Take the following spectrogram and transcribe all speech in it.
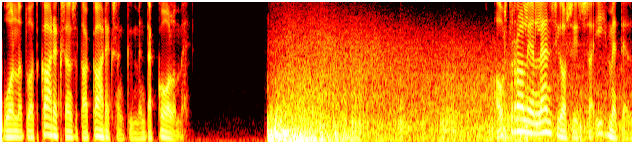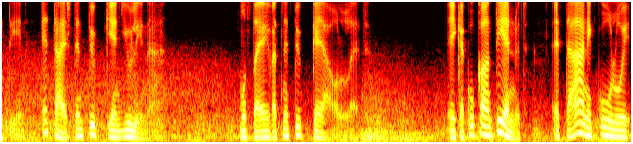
vuonna 1883. Australian länsiosissa ihmeteltiin etäisten tykkien jylinää, mutta eivät ne tykkejä olleet. Eikä kukaan tiennyt, että ääni kuului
